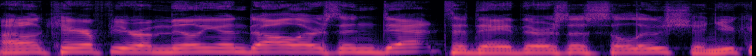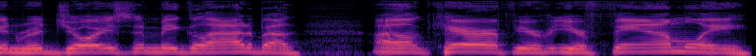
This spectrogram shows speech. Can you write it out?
I don't care if you're a million dollars in debt today, there's a solution. You can rejoice and be glad about it. I don't care if your, your family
